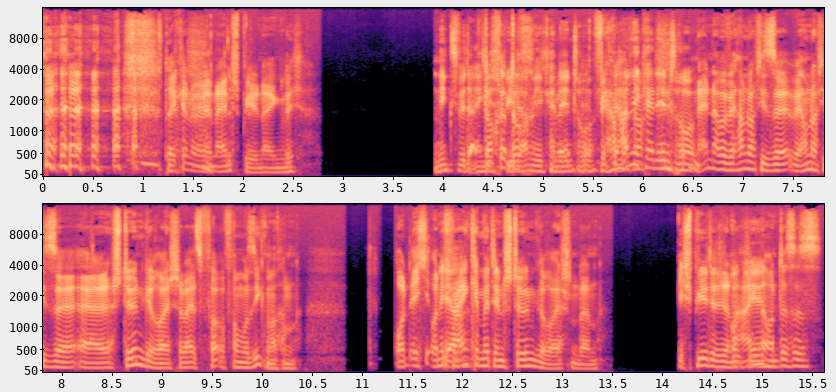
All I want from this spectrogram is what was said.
da können wir dann einspielen eigentlich. Nix wird eingespielt, doch, wir haben hier kein Intro. Wir, wir haben, haben hier kein Intro. Nein, aber wir haben noch diese, wir haben noch diese äh, Stöhngeräusche, weil es vor, vor, Musik machen. Und ich, und ich ja. ranke mit den Stöhngeräuschen dann. Ich spiele dir dann okay. ein und das ist,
